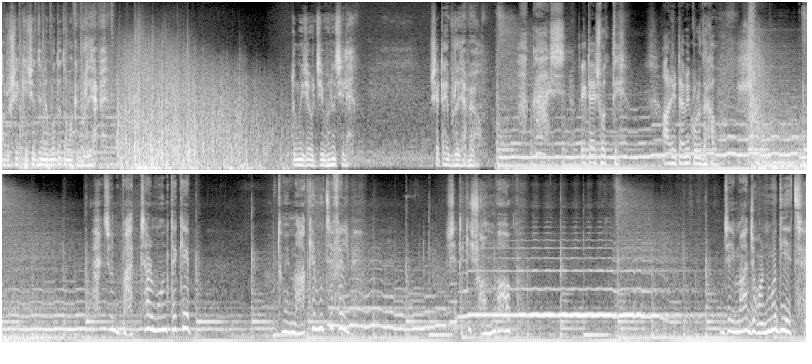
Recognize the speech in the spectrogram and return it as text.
আরুষি কিছুদিনের মধ্যে তোমাকে ভুলে যাবে। তুমি যে ওর জীবনে ছিলে সেটাই ভুলে যাবে ও। আকাশ। এটাই সত্যি। আর এটা আমি করে দেখাবো। একজন বাচ্চার মন থেকে তুমি মাকে মুছে ফেলবে? সেটা কি সম্ভব? যে মা জন্ম দিয়েছে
